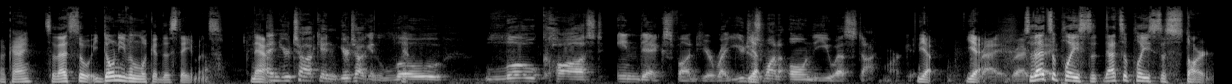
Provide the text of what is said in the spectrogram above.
Okay. So that's the, don't even look at the statements. Now, And you're talking you're talking low low cost index fund here, right? You just Yep. want to own the US stock market. Yep. Yeah. Right, right, so that's a place. To, that's a place to start.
